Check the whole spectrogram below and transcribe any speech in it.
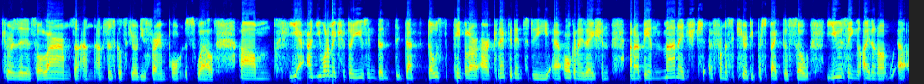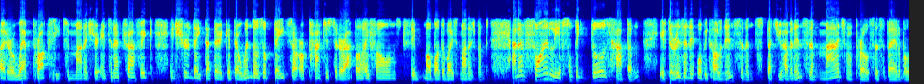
secure as it is. So alarms and, and physical security is very important as well. Um, yeah, and you want to make sure they're using the, that those people are, are connected into the uh, organization and are being managed from a security perspective. So using I don't know uh, either a web proxy to manage their internet traffic, ensuring they, that they get their Windows updates or, or patches to their Apple iPhones, mobile device management. And then finally, if something does happen, if there is an, what we call an incident, that you have an incident management process available,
